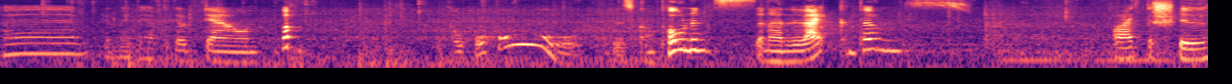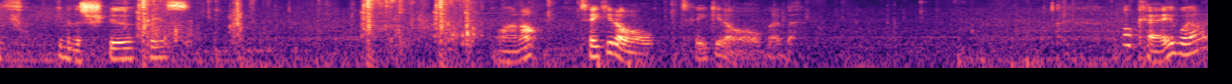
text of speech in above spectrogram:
Um maybe have to go down. Oh, ho, ho. There's components, and I like components. I like the stuff. Give me the stuff, please. Why not? Take it all. Take it all, baby. Okay, well.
